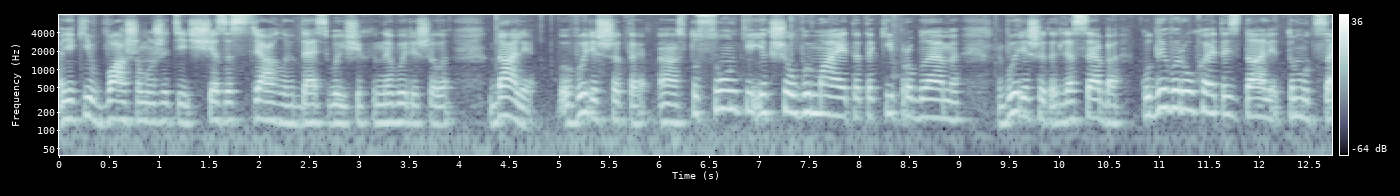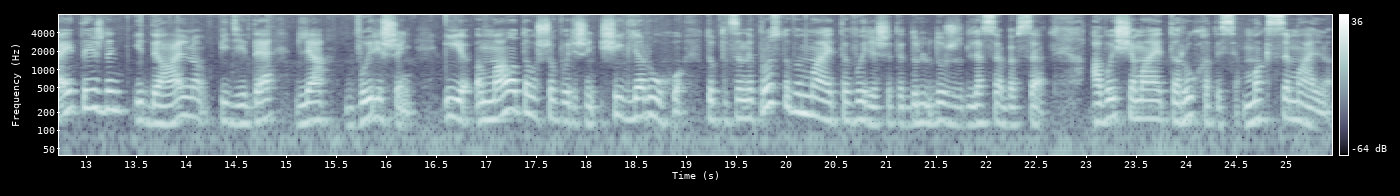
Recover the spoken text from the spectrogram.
які в вашому житті ще застрягли, десь ви їх не вирішили. Далі вирішити е, стосунки, якщо ви маєте такі проблеми, вирішити для себе, куди ви рухаєтесь далі. Тому цей тиждень ідеально підійде для вирішень. І мало того, що вирішень, ще й для руху. Тобто, це не просто ви маєте вирішити ду- дуже для себе все, а ви ще маєте рухатися максимально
